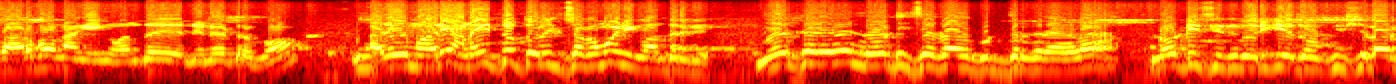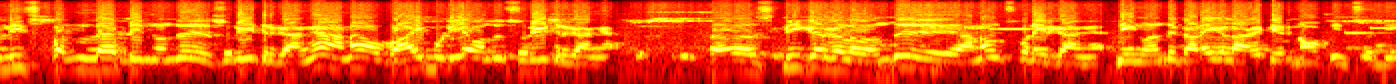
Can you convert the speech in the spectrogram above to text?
சார்பா நாங்க இங்க வந்து நின்னுட்டு இருக்கோம் அதே மாதிரி அனைத்து தொழிற்சங்கமும் இன்னைக்கு வந்திருக்கு. ஏற்கனவே நோட்டீஸ் ஏதாவது கொடுத்துருக்காங்களா நோட்டீஸ் இது வரைக்கும் இது ஒபிஷியலா ரிலீஸ் பண்ணல அப்படின்னு வந்து சொல்லிட்டு இருக்காங்க. ஆனா வாய்மொழியா வந்து சொல்லிட்டு இருக்காங்க. ஸ்பீக்கர்களை வந்து அனௌன்ஸ் பண்ணிருக்காங்க நீங்க வந்து கடைகளை அகற்றிடணும் அப்படின்னு சொல்லி.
